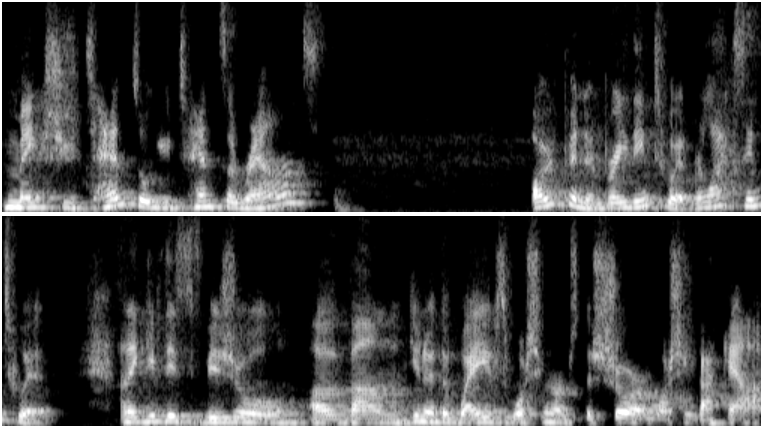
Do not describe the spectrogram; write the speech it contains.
makes you tense or you tense around open and breathe into it. Relax into it and I give this visual of, um, you know, the waves washing onto the shore and washing back out.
